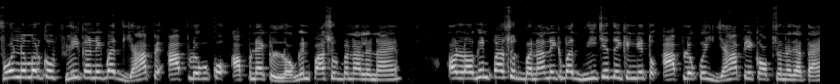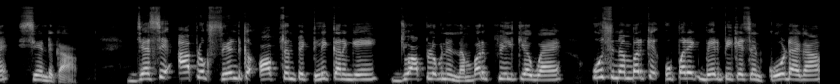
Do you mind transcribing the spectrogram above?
फ़ोन नंबर को फिल करने के बाद यहाँ पे आप लोगों को अपना एक लॉगिन पासवर्ड बना लेना है। और लॉगिन पासवर्ड बनाने के बाद नीचे देखेंगे तो आप लोग को यहाँ पे एक ऑप्शन आ जाता है सेंड का। जैसे आप लोग सेंड का ऑप्शन पे क्लिक करेंगे, जो आप लोगों ने नंबर फिल किया हुआ है, उस नंबर के ऊपर एक वेरिफिकेशन कोड आएगा,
